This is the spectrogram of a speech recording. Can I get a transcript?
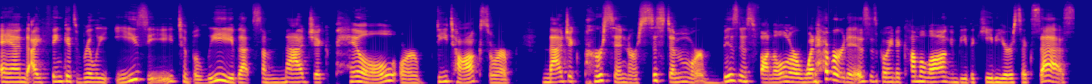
And I think it's really easy to believe that some magic pill or detox or magic person or system or business funnel or whatever it is is going to come along and be the key to your success.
